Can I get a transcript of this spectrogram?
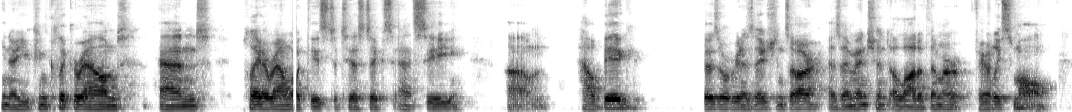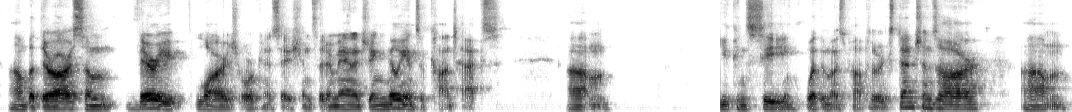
you know you can click around and play around with these statistics and see um, how big those organizations are. As I mentioned, a lot of them are fairly small, um, but there are some very large organizations that are managing millions of contacts. Um, you can see what the most popular extensions are, um,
